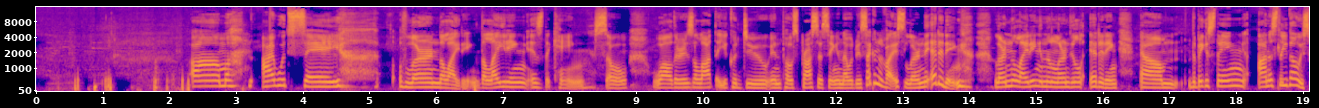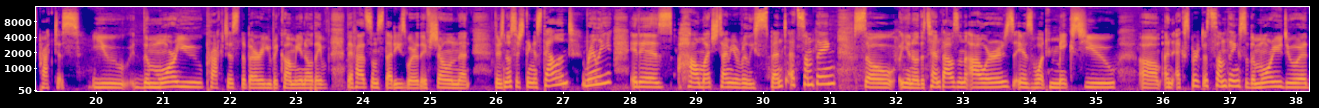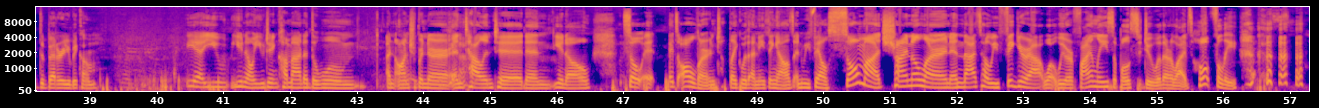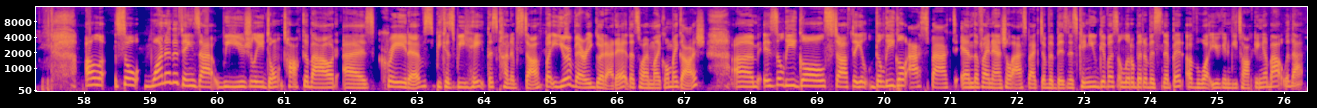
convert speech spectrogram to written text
Um, I would say learn the lighting. The lighting is the king. So while there is a lot that you could do in post processing, and that would be second advice, learn the editing, learn the lighting, and then learn the editing. Um, the biggest thing, honestly, though, is practice. You, the more you practice, the better you become. You know, they've they've had some studies where they've shown that there's no such thing as talent. Really, it is how much time you really spent at something. So you know, the ten thousand hours is what makes you um, an expert at something. So the more you do it, the better you become. Yeah, you you know you didn't come out of the womb an entrepreneur yeah. and talented and you know so it it's all learned like with anything else and we fail so much trying to learn and that's how we figure out what we are finally supposed to do with our lives hopefully. So one of the things that we usually don't talk about as creatives because we hate this kind of stuff but you're very good at it that's why i'm like oh my gosh um, is the legal stuff the, the legal aspect and the financial aspect of a business. Can you give us a little bit of a snippet of what you're going to be talking about with that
